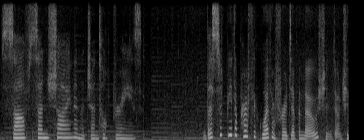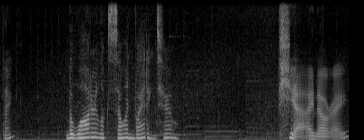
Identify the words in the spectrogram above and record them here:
Soft sunshine and a gentle breeze. This would be the perfect weather for a dip in the ocean, don't you think? The water looks so inviting, too. Yeah, I know, right?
